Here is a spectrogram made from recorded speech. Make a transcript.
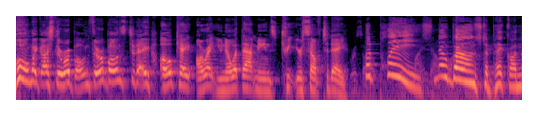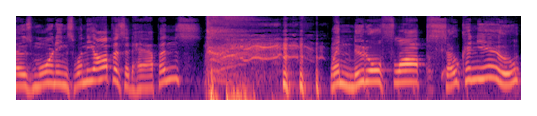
Oh my gosh, there are bones. There are bones today. Okay, all right, you know what that means. Treat yourself today. But please, no bones to pick on those mornings when the opposite happens. when Noodle flops, so can you,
